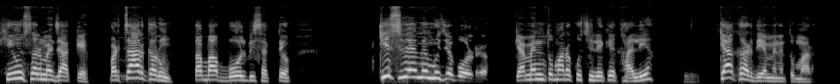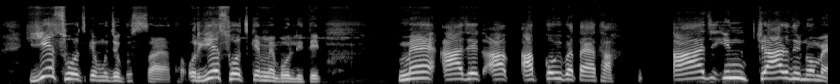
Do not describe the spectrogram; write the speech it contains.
क्यों सर में जाके प्रचार करूँ, तब आप बोल भी सकते हो। किस वे में मुझे बोल रहे हो? क्या मैंने तुम्हारा कुछ लेके खा लिया? क्या कर दिया मैंने तुम्हारा? ये सोच के मुझे गुस्सा आया था और ये सोच के मैं बोली थी। मैं आज एक आप, आपको भी बताया था, आज इन चार दिनों में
